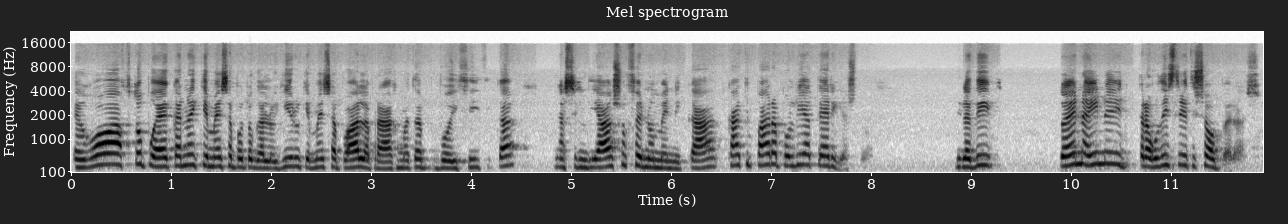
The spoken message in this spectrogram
Εγώ αυτό που έκανα και μέσα από τον καλογύρο και μέσα από άλλα πράγματα βοηθήθηκα να συνδυάσω φαινομενικά κάτι πάρα πολύ ατέριαστο. Δηλαδή, το ένα είναι η τραγουδίστρια της όπερας.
